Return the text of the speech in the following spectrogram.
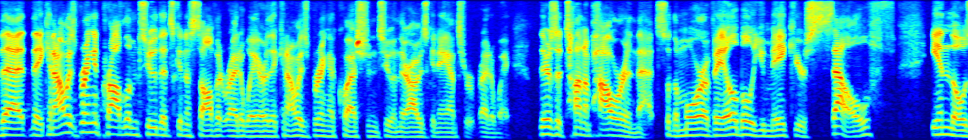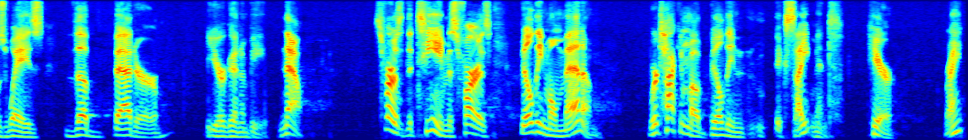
that they can always bring a problem to that's going to solve it right away, or they can always bring a question to and they're always going to answer it right away. There's a ton of power in that. So the more available you make yourself in those ways, the better you're going to be. Now, as far as the team, as far as building momentum, we're talking about building excitement here, right?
